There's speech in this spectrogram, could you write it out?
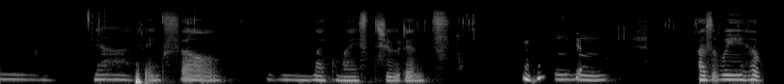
mm. Yeah, I think so. Mm, Like my students. Mhm, yeah. Mhm. As we have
